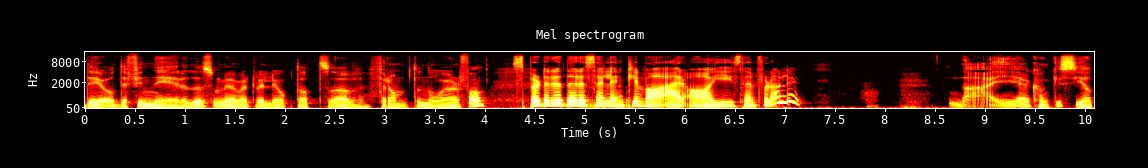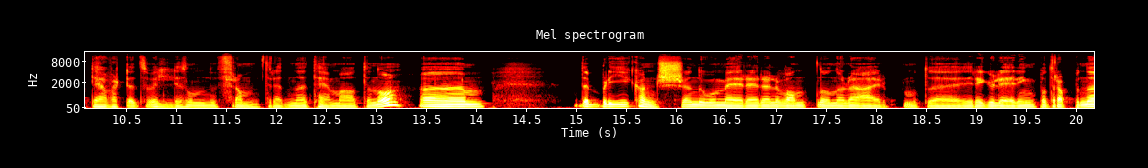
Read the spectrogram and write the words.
det å definere det som vi har vært veldig opptatt av fram til nå, i hvert fall. Spør dere dere selv egentlig hva er AI istedenfor, da, eller? Nei, jeg kan ikke si at det har vært et veldig sånn framtredende tema til nå. Um, det blir kanskje noe mer relevant nå når det er på måte, regulering på trappene,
